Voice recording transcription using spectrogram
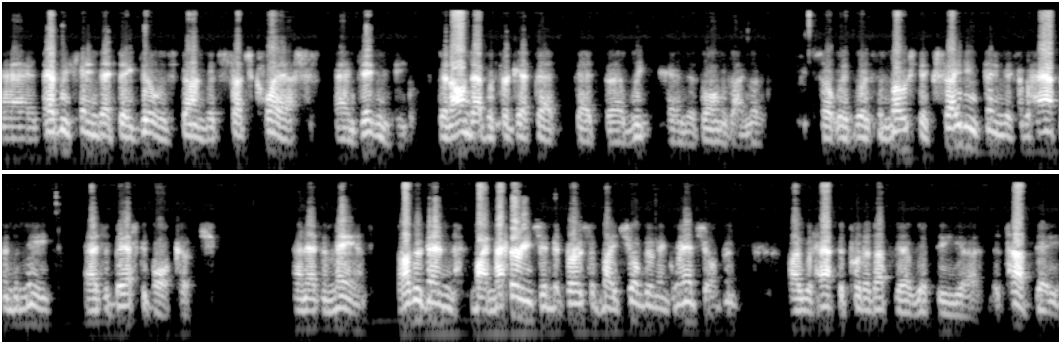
and everything that they do is done with such class and dignity that I'll never forget that that uh, weekend as long as I live. So it was the most exciting thing that could happen to me as a basketball coach and as a man. Other than my marriage and the birth of my children and grandchildren, I would have to put it up there with the uh, the top day,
